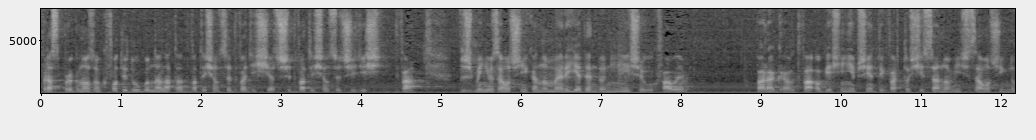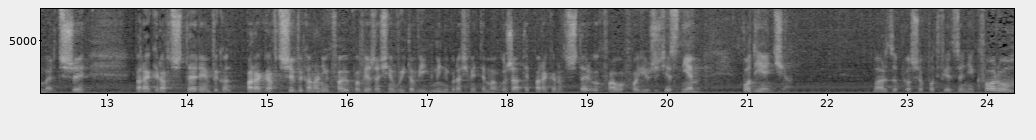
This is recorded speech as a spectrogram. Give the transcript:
wraz z prognozą kwoty długu na lata 2023-2032 w brzmieniu załącznika nr 1 do niniejszej uchwały. Paragraf 2. Objaśnienie przyjętych wartości stanowi załącznik nr 3. Paragraf 4. Wykon paragraf 3. Wykonanie uchwały powierza się wójtowi gminy Góra Święte Małgorzaty. Paragraf 4. Uchwała wchodzi w życie z dniem podjęcia. Bardzo proszę o potwierdzenie kworum.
